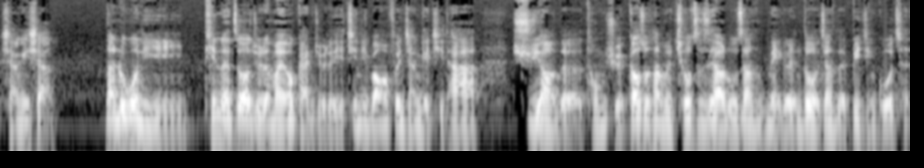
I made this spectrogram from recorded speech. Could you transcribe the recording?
想一想。那如果你听了之后觉得蛮有感觉的，也请你帮我分享给其他需要的同学，告诉他们求职这条路上每个人都有这样子的必经过程。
